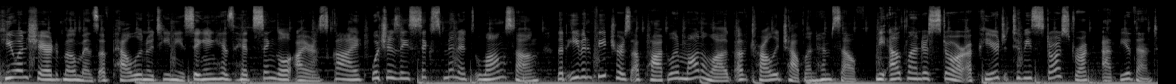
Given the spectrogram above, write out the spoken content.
Heughan shared moments of Paolo Nutini singing his hit single Iron Sky, which is a six-minute long song that even features a popular monologue of Charlie Chaplin himself. The Outlander star appeared to be starstruck at the event.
